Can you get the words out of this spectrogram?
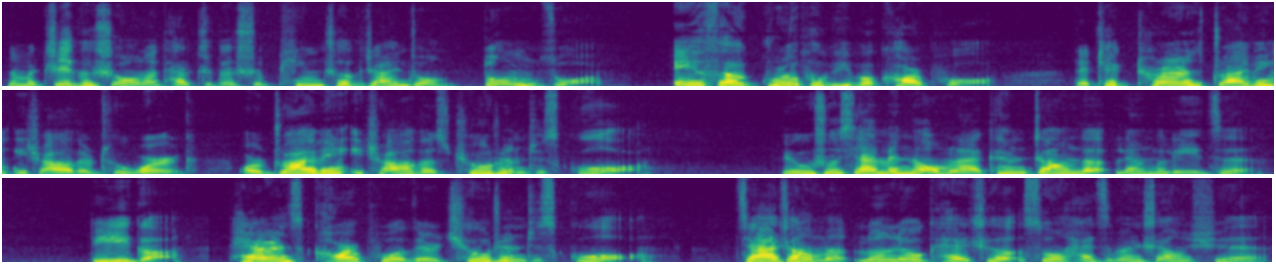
那么这个时候呢，它指的是拼车的这样一种动作。If a group of people carpool, they take turns driving each other to work or driving each other's children to school。比如说下面呢，我们来看这样的两个例子。第一个 ，Parents carpool their children to school。家长们轮流开车送孩子们上学。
